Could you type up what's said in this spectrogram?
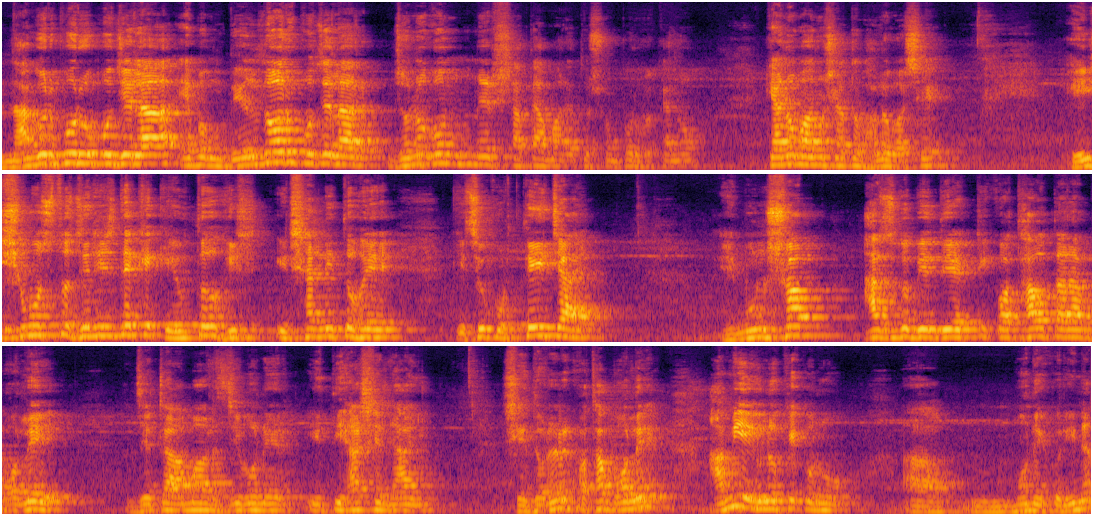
নাগরপুর উপজেলা এবং বেলদুয়ার উপজেলার জনগণের সাথে আমার এত সম্পর্ক কেন? কেন মানুষ এত ভালোবাসে? এই সমস্ত জিনিস দেখে কেউ তো ঈর্ষান্বিত হয়ে কিছু করতেই চায়। এমন সব আজগবি দু একটি কথাও তারা বলে যেটা আমার জীবনের ইতিহাসে নাই। সে ধরনের কথা বলে, আমি এগুলোকে কোনো মনে করি না।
